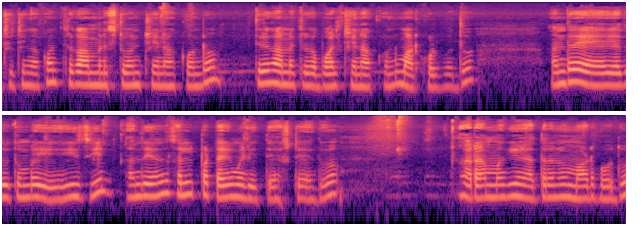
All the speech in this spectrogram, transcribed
ಸ್ಟಿಚಿಂಗ್ ಹಾಕ್ಕೊಂಡು ತಿರ್ಗಿ ಆಮೇಲೆ ಸ್ಟೋನ್ ಚೈನ್ ಹಾಕ್ಕೊಂಡು, ತಿರ್ಗಿ ಆಮೇಲೆ ತಿರ್ಗಿ ಬಾಲ್ ಚೈನ್ ಹಾಕ್ಕೊಂಡು ಮಾಡ್ಕೊಳ್ಬೋದು. ಅಂದರೆ ಅದು ತುಂಬ ಈಸಿ ಅಂದರೆ ಏನಂದರೆ ಸ್ವಲ್ಪ ಟೈಮ್ ಹಿಡಿಯುತ್ತೆ ಅಷ್ಟೇ ಅದು. ಆರಾಮಾಗಿ ಆ ಥರನೂ ಮಾಡ್ಬೋದು.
